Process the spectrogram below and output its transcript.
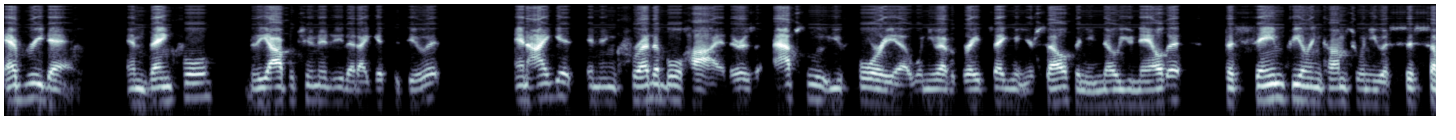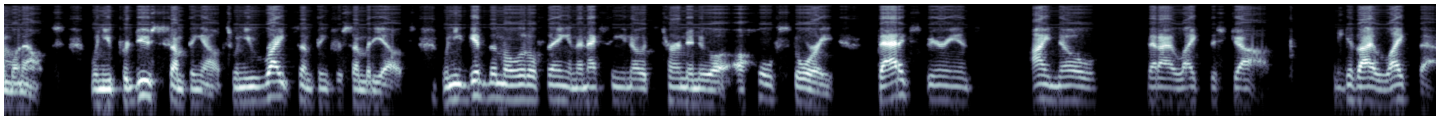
every day am thankful for the opportunity that I get to do it and I get an incredible high. There's absolute euphoria when you have a great segment yourself and you know you nailed it. The same feeling comes when you assist someone else, when you produce something else, when you write something for somebody else, when you give them a little thing and the next thing you know it's turned into a, a whole story. That experience, I know that I like this job because I like that.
